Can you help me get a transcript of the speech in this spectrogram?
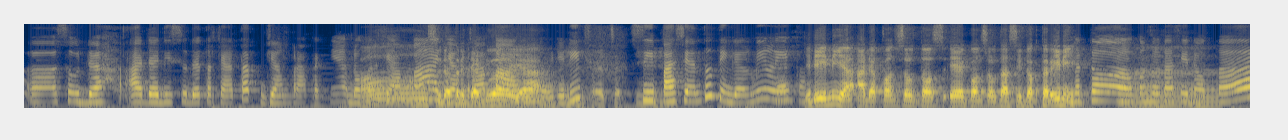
eh, sudah ada di sudah tercatat jam prakteknya dokter Oh, siapa, sudah jam terjadwal berapa ya. gitu. Jadi Hmm, saya cek si pasien tuh tinggal milih Jadi ini ya ada konsultasi eh, konsultasi dokter ini. Betul, Ah. konsultasi dokter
